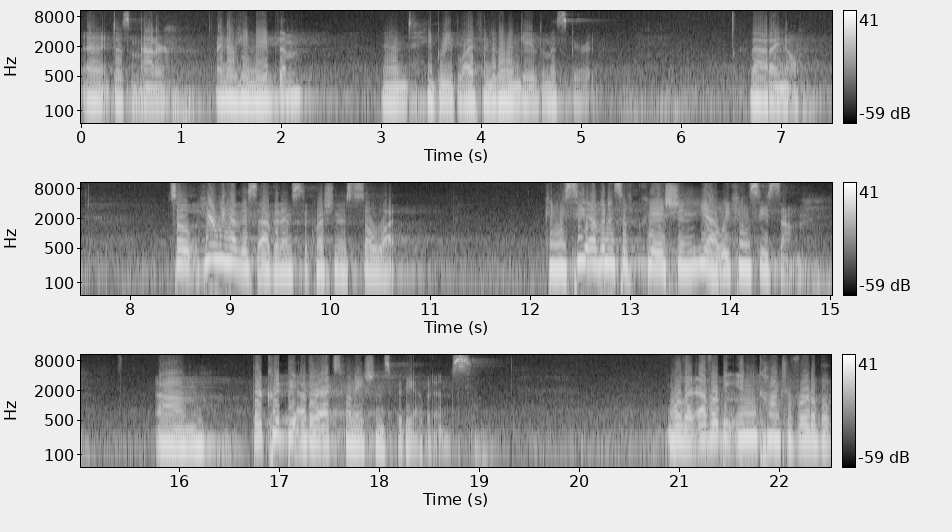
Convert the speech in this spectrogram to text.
And it doesn't matter. I know He made them, and He breathed life into them and gave them a spirit. That I know. So here we have this evidence. The question is, so what? Can we see evidence of creation? Yeah, we can see some. Um, there could be other explanations for the evidence. Will there ever be incontrovertible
